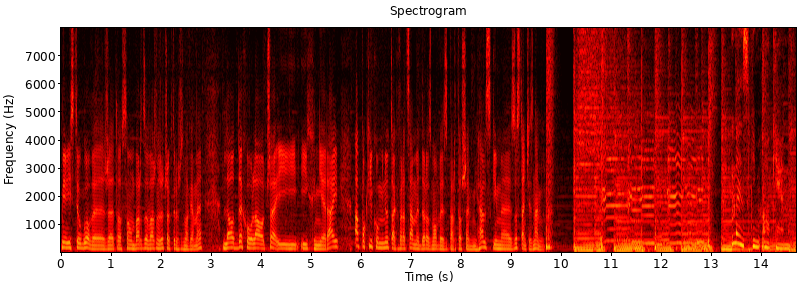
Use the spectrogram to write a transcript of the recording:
mieli z tyłu głowy, że to są bardzo ważne rzeczy, o których rozmawiamy. Dla oddechu Laocze i ich nie raj, a po kilku minutach wracamy do rozmowy z Bartoszem Michalskim. Zostańcie z nami. Męskim okiem.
